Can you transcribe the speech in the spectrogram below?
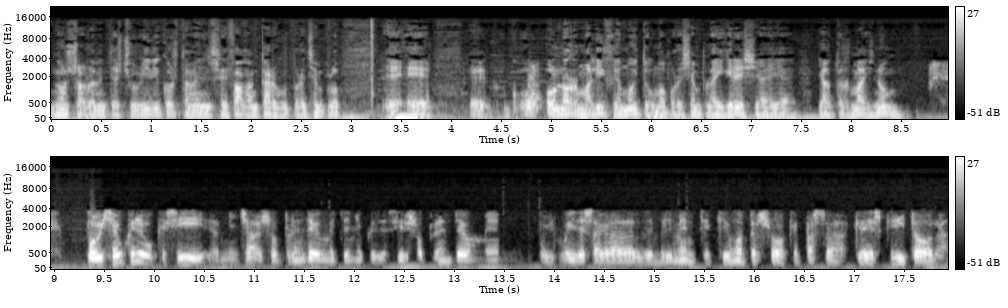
non solamente xurídicos tamén se fagan cargo, por exemplo, eh, eh, eh, o, o normalice moito como por exemplo a igrexa e, e outros máis, non? Pois eu creo que sí, a min xa sorprendeume, teño que decir, sorprendeume pois moi desagradablemente que unha persoa que pasa que é escritora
